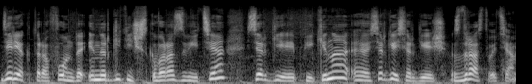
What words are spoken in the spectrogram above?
директора Фонда энергетического развития Сергея Пикина. Э, Сергей Сергеевич, здравствуйте.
